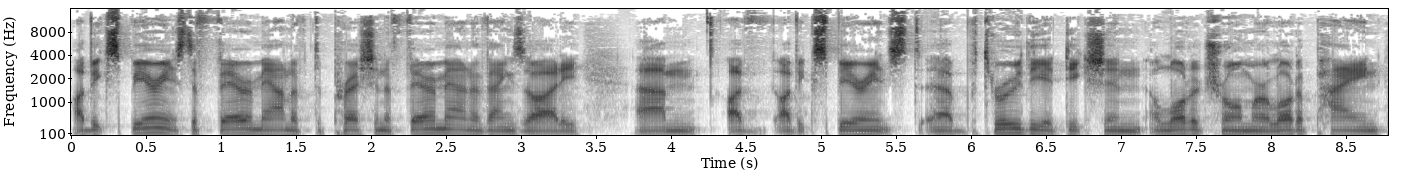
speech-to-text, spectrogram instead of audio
I've experienced a fair amount of depression, a fair amount of anxiety. Um, I've, I've experienced uh, through the addiction a lot of trauma, a lot of pain.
